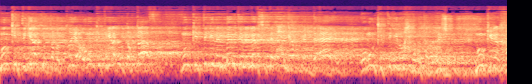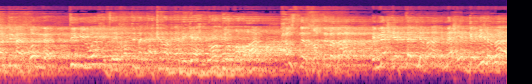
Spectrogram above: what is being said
ممكن تجي لك وأنت بتطيع وممكن تجي لك بتعصي ممكن تيجي للبنت اللي لبست الحجاب بالدقايق. وممكن تيجي لواحدة متبرجة. ممكن الخاتمة يا اخوانا تيجي لواحد زي خاتمة عكرمه بن ابي جهل رضي الله عنه. حسن الخاتمة بقى الناحية الثانية بقى الناحية الجميلة بقى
